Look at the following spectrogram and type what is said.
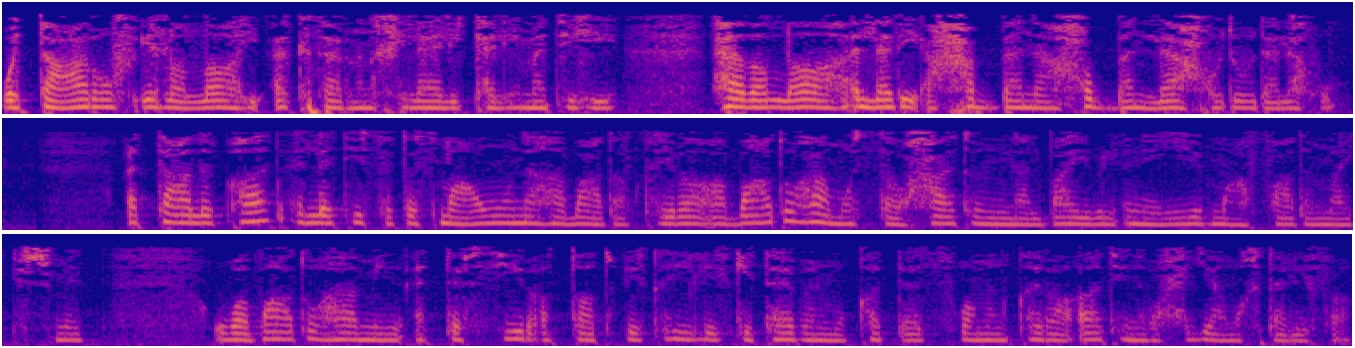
والتعرف إلى الله أكثر من خلال كلمته. هذا الله الذي أحبنا حبا لا حدود له. التعليقات التي ستسمعونها بعد القراءة بعضها مستوحاة من البايبل إنيير مع فاضل مايك شميت وبعضها من التفسير التطبيقي للكتاب المقدس ومن قراءات روحية مختلفة.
